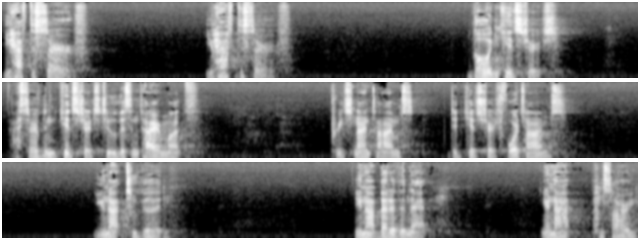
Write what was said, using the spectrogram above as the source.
You have to serve. You have to serve. Go in kids' church. I served in kids' church too this entire month. Preached nine times, did kids' church four times. You're not too good. You're not better than that. You're not. I'm sorry.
